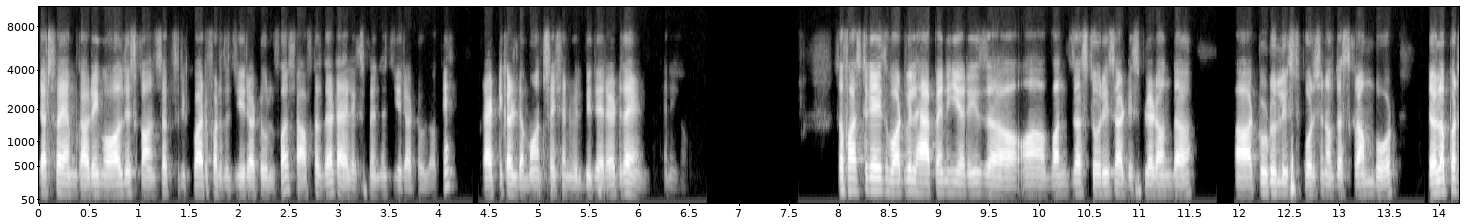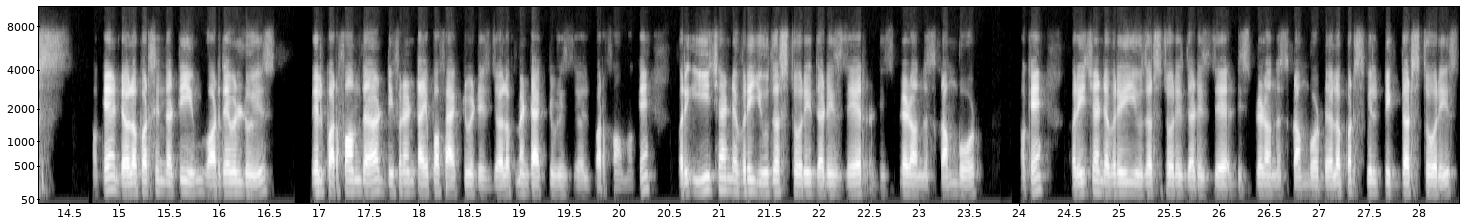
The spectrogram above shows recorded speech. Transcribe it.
that's why I'm covering all these concepts required for the Jira tool first. After that, I'll explain the Jira tool. Okay, practical demonstration will be there at the end. Anyhow. So first, guys, what will happen here is uh, uh, once the stories are displayed on the uh, to-do list portion of the Scrum board, developers okay developers in the team what they will do is they'll perform the different type of activities development activities they will perform okay? For each and every user story that is there displayed on the scrum board okay? For each and every user story that is there displayed on the scrum board developers will pick their stories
